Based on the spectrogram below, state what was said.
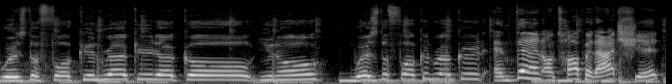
Where's the fucking record, Echo? You know? Where's the fucking record? And then on top of that shit,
